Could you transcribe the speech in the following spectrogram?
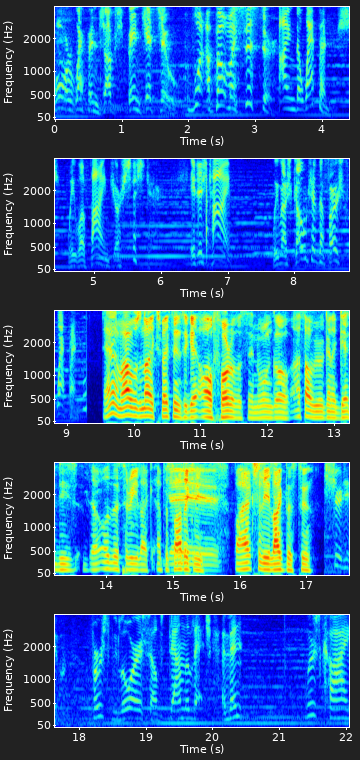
four weapons of Spinjitzu. What about my sister? Find the weapons. We will find your sister. It is time. We must go to the first weapon. Damn, I was not expecting to get all four of us in one go. I thought we were gonna get these the other three like episodically. Yeah, yeah, yeah. But I actually like this too. Sure do. First, we lower ourselves down the ledge, and then. Where's Kai?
